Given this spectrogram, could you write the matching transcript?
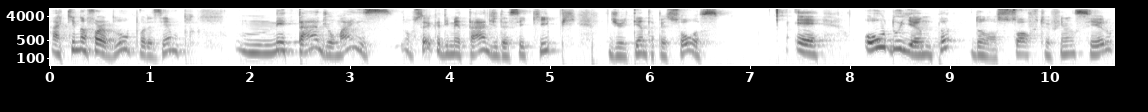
Aqui na ForBlue, por exemplo, metade ou mais, ou cerca de metade dessa equipe de 80 pessoas é ou do Yampa, do nosso software financeiro,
